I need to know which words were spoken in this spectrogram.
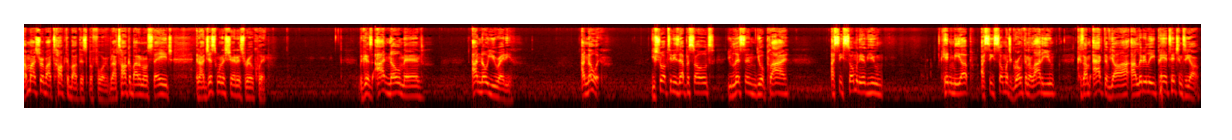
I'm not sure if I talked about this before, but I talk about it on stage, and I just want to share this real quick. Because I know, man, I know you ready. I know it. You show up to these episodes, you listen, you apply. I see so many of you hitting me up. I see so much growth in a lot of you because I'm active, y'all. I, I, literally pay attention to y'all.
